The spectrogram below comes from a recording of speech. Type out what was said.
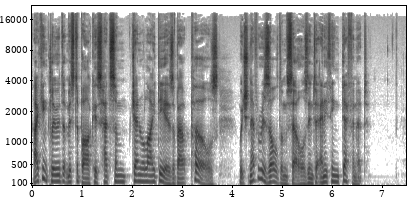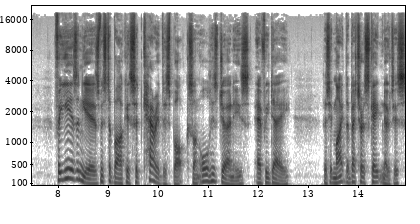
I conclude that Mr. Barkis had some general ideas about pearls which never resolved themselves into anything definite. For years and years Mr. Barkis had carried this box on all his journeys every day. That it might the better escape notice,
